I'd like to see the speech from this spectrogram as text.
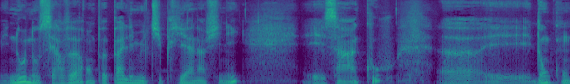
Mais nous, nos serveurs, on ne peut pas les multiplier à l'infini et ça a un coût. Euh, et donc on,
